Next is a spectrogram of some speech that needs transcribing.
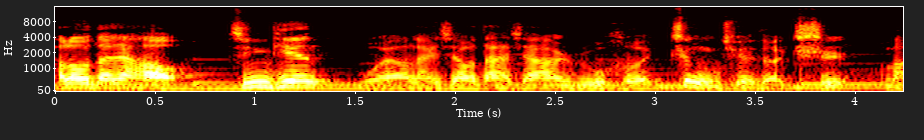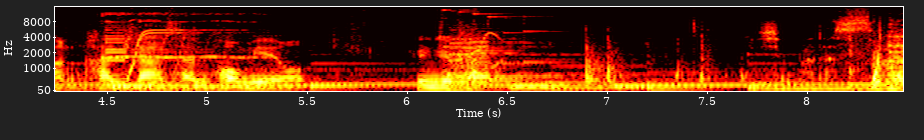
Hello，大家好，今天我要来教大家如何正确的吃满汉大餐泡面哦，认真看，先把它撕开，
